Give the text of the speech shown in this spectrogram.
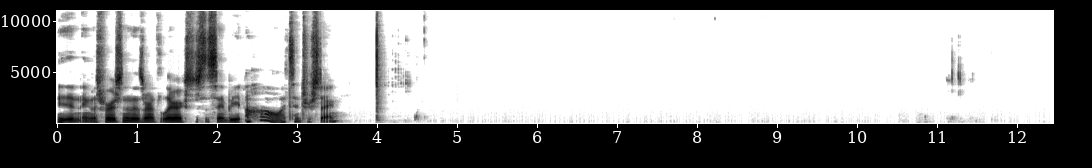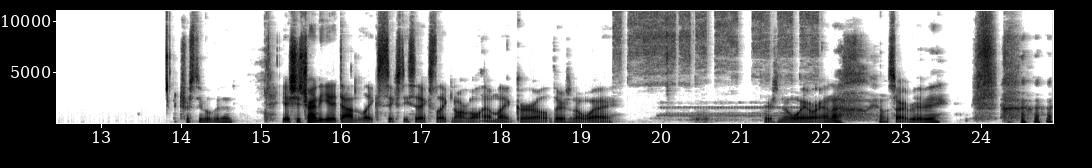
He did an English version. Those aren't the lyrics, just the same beat. Oh, that's interesting. Tristy will be dead. Yeah, she's trying to get it down to like 66, like normal. I'm like, girl, there's no way. There's no way, Oriana. I'm sorry, baby.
